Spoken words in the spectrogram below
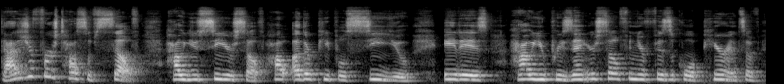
That is your first house of self, how you see yourself, how other people see you. It is how you present yourself in your physical appearance of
